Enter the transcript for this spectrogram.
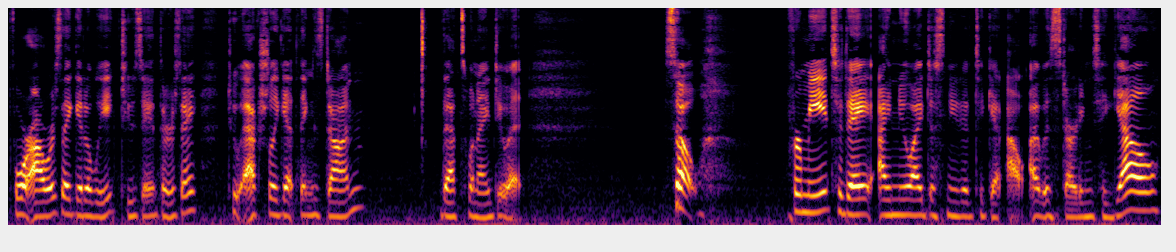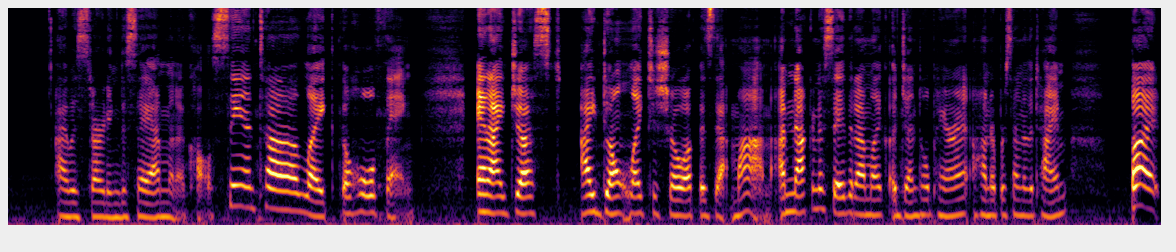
four hours I get a week, Tuesday and Thursday, to actually get things done, that's when I do it. So for me today, I knew I just needed to get out. I was starting to yell. I was starting to say, I'm going to call Santa, like the whole thing. And I just, I don't like to show up as that mom. I'm not going to say that I'm like a gentle parent 100% of the time, but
